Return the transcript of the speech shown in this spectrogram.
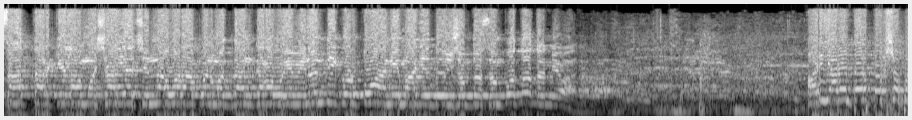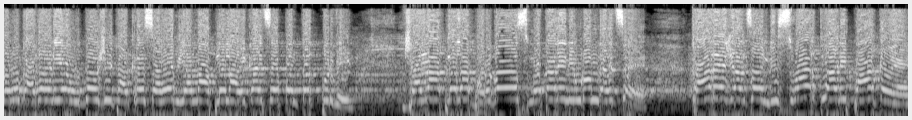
सात तारखेला मशाल या चिन्हावर आपण मतदान करावं ही विनंती करतो आणि माझे दोन शब्द संपवतो. धन्यवाद. आणि यानंतर पक्षप्रमुख आदरणीय उद्धवजी ठाकरे साहेब यांना आपल्याला ऐकायचंय पण तत्पूर्वी ज्यांना आपल्याला भरघोस मताने निवडून द्यायचंय. कार्य ज्यांचं निस्वार्थी आणि पाक आहे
